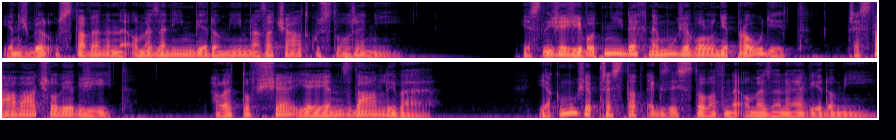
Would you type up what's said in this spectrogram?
jenž byl ustaven neomezeným vědomím na začátku stvoření. Jestliže životní dech nemůže volně proudit, přestává člověk žít. Ale to vše je jen zdánlivé. Jak může přestat existovat neomezené vědomí?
